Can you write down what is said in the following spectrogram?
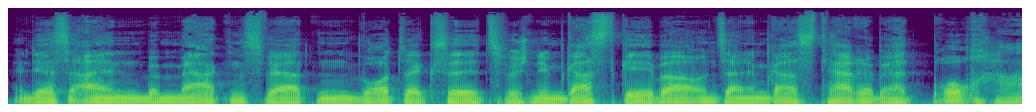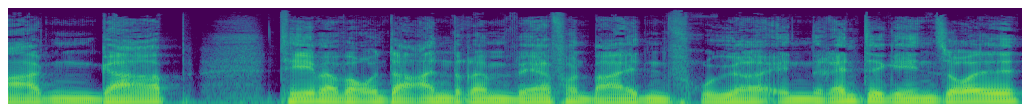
in der es einen bemerkenswerten Wortwechsel zwischen dem Gastgeber und seinem Gast Herbert Bruchhagen gab. Thema war unter anderem, wer von beiden früher in Rente gehen soll.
